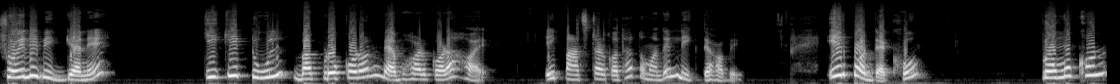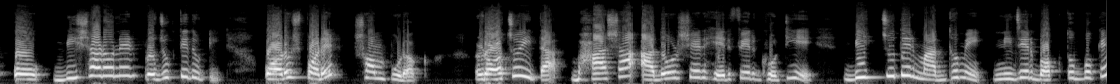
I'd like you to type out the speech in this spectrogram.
শৈলী বিজ্ঞানে কি কি টুল বা প্রকরণ ব্যবহার করা হয়, এই পাঁচটার কথা তোমাদের লিখতে হবে। এরপর দেখো প্রমুখন ও বিসারণের প্রযুক্তি দুটি পরস্পরের সম্পূরক। রচয়িতা ভাষা আদর্শের হেরফের ঘটিয়ে বিচ্যুতির মাধ্যমে নিজের বক্তব্যকে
